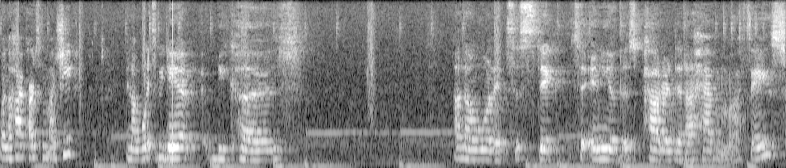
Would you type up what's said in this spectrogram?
on the high parts of my cheek and I want it to be damp because I don't want it to stick to any of this powder that I have on my face.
